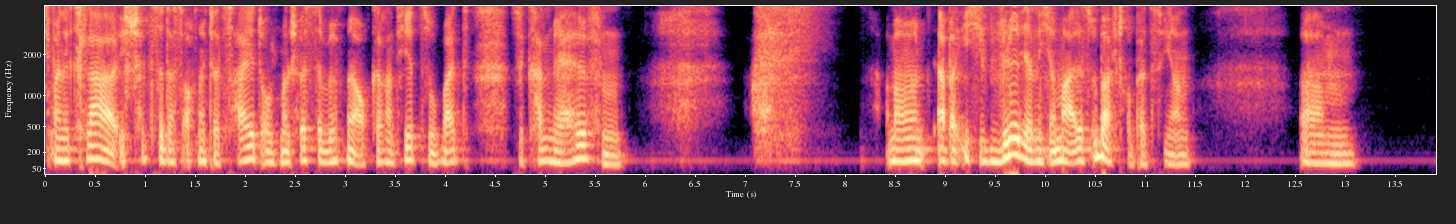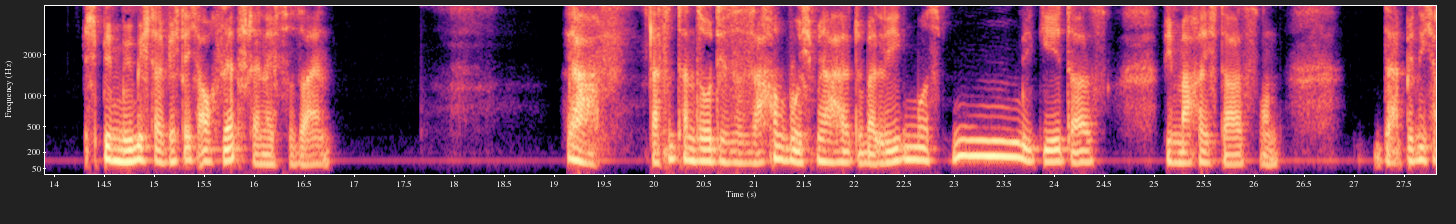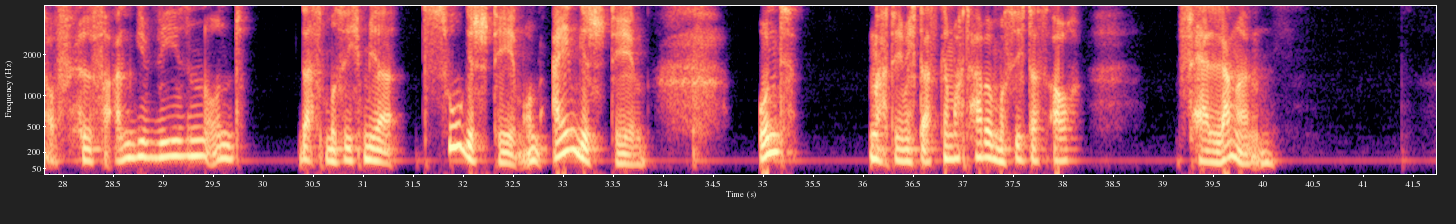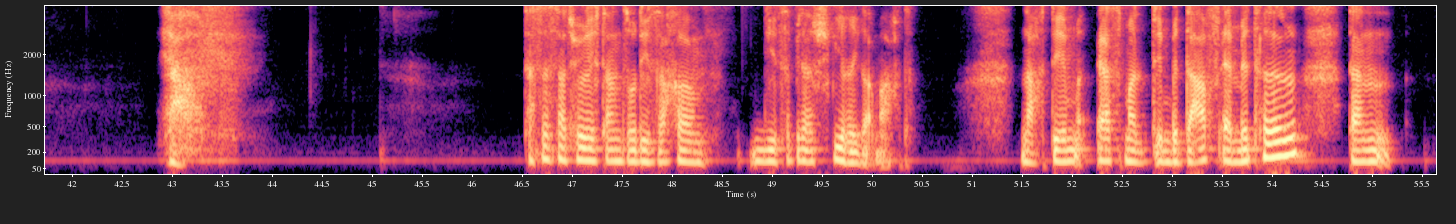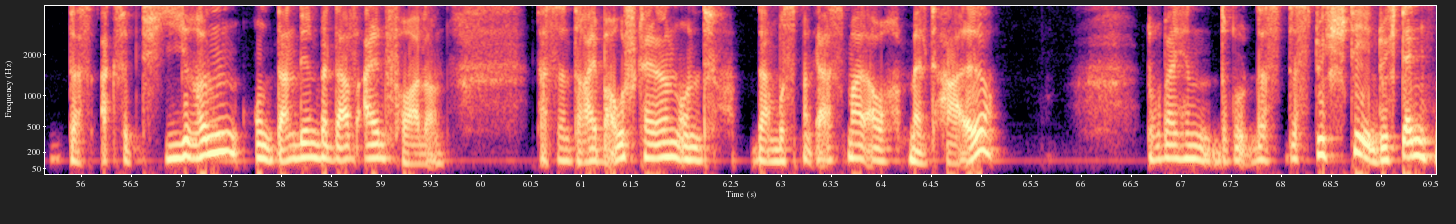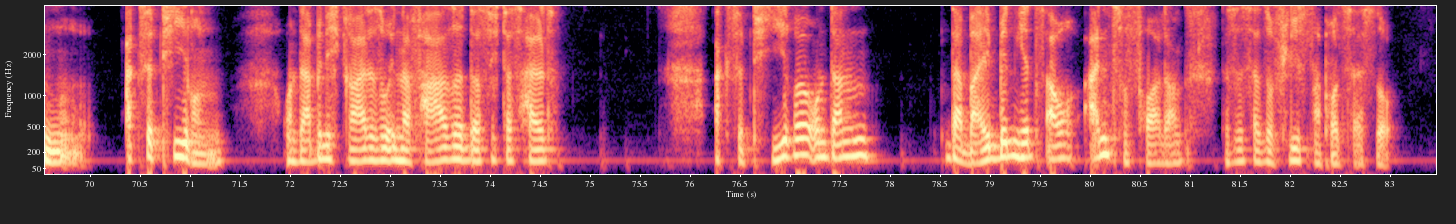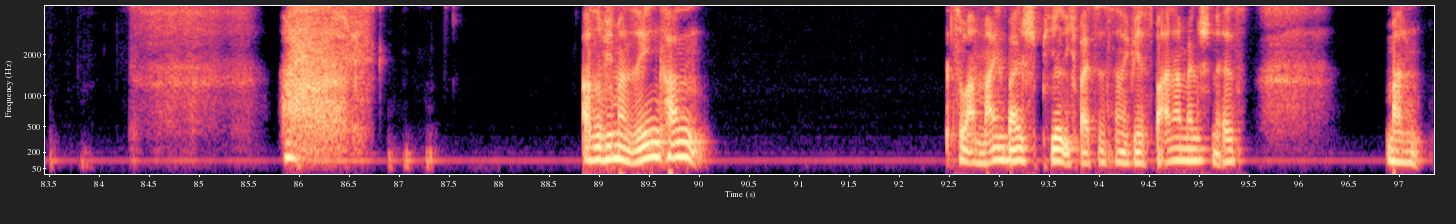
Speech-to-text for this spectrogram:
Ich meine, klar, ich schätze das auch mit der Zeit und meine Schwester wird mir auch garantiert, soweit sie kann, mir helfen. Aber, aber ich will ja nicht immer alles überstrapazieren. Ähm, ich bemühe mich da wirklich auch selbstständig zu sein. Ja, das sind dann so diese Sachen, wo ich mir halt überlegen muss, hm, wie geht das? Wie mache ich das? Und da bin ich auf Hilfe angewiesen und das muss ich mir zugestehen und eingestehen. Und nachdem ich das gemacht habe, muss ich das auch verlangen. Ja. Das ist natürlich dann so die Sache, die es wieder schwieriger macht. Nachdem erstmal den Bedarf ermitteln, dann das akzeptieren und dann den Bedarf einfordern. Das sind drei Baustellen und da muss man erstmal auch mental drüber hin, das, das durchstehen, durchdenken, akzeptieren. Und da bin ich gerade so in der Phase, dass ich das halt akzeptiere und dann dabei bin, jetzt auch anzufordern. Das ist ja so fließender Prozess so. Also wie man sehen kann, so an meinem Beispiel, ich weiß jetzt nicht, wie es bei anderen Menschen ist, man,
